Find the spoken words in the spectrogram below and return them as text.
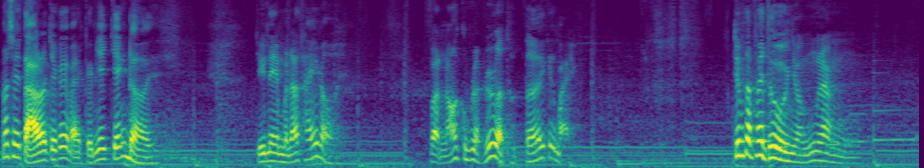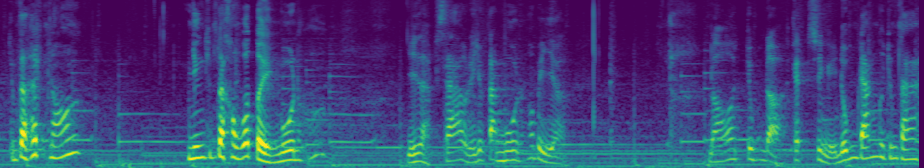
Nó sẽ tạo ra cho các bạn cảm giác chán đời. Chuyện này mình đã thấy rồi. Và nó cũng là rất là thực tế các bạn. Chúng ta phải thừa nhận rằng chúng ta thích nó, nhưng chúng ta không có tiền mua nó vậy làm sao để chúng ta mua nó bây giờ? Đó chúng ta cách suy nghĩ đúng đắn của chúng ta.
